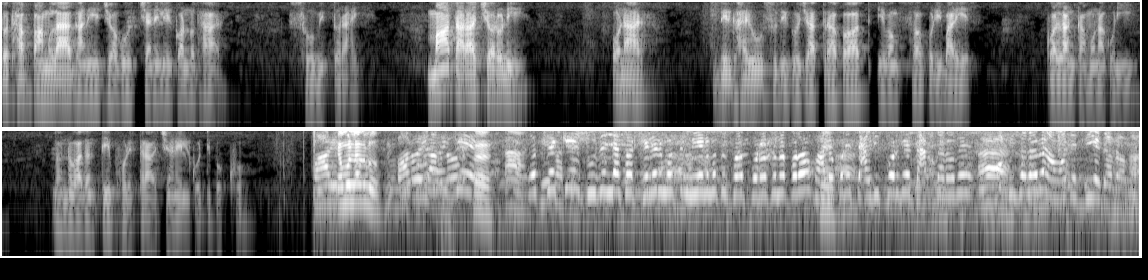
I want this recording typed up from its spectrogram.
তথা বাংলা গানের জগৎ চ্যানেলের কর্ণধার সৌমিত্র রায়। মা তারা চরণে। ওনার দীর্ঘায়ু, সুদীর্ঘ যাত্রাপথ এবং সপরিবারের কল্যাণ কামনা করি। ধন্যবাদ আনতে ভোরে তারা চ্যানেল কর্তৃপক্ষ। কেমন লাগল? ভালোই লাগল। হ্যাঁ। প্রত্যেককে স্টুডেন্টরা সব ছেলের মতো মেয়ের মতো সব পড়াশোনা করো ভালো করে চাকরি করবে ডাক্তার হবে অফিসার হবে আমাদের দিয়ে যাবে আবার।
